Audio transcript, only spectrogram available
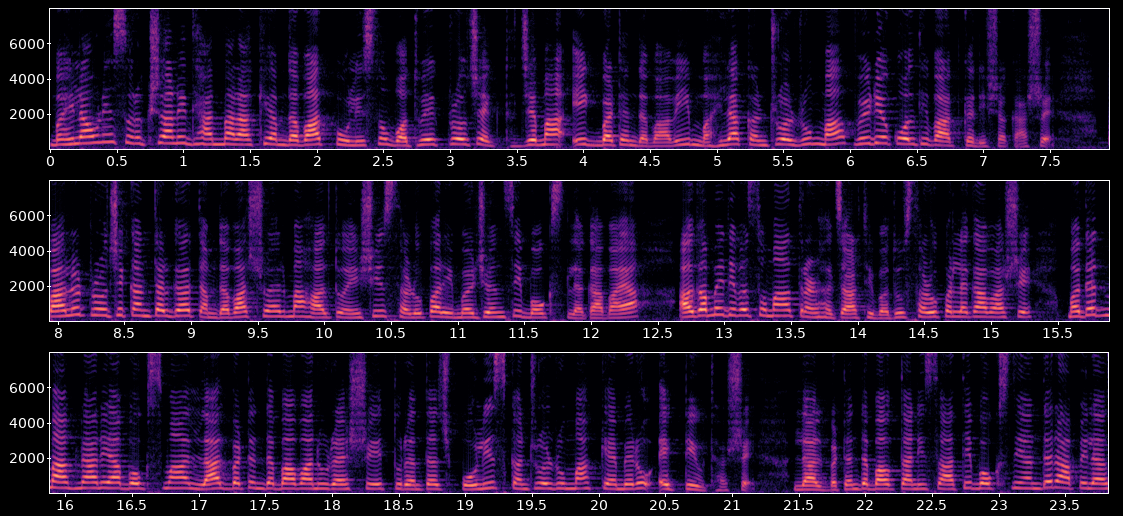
મહિલાઓની સુરક્ષાને ધ્યાનમાં રાખી અમદાવાદ પોલીસનો વધુ એક પ્રોજેક્ટ, જેમાં એક બટન દબાવી મહિલા કંટ્રોલ રૂમમાં વીડિયો કોલથી વાત કરી શકાશે. પાયલોટ પ્રોજેક્ટ અંતર્ગત અમદાવાદ શહેરમાં હાલ તો એંશી સ્થળો પર ઇમરજન્સી બોક્સ લગાવાયા. આગામી દિવસોમાં ત્રણ હજારથી વધુ સ્થળો પર લગાવાશે. મદદ માંગનારે આ બોક્સમાં લાલ બટન દબાવવાનું રહેશે. તુરંત જ પોલીસ કંટ્રોલ રૂમમાં કેમેરો એક્ટિવ થશે. લાલ બટન દબાવતાની સાથે બોક્સની અંદર આપેલા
